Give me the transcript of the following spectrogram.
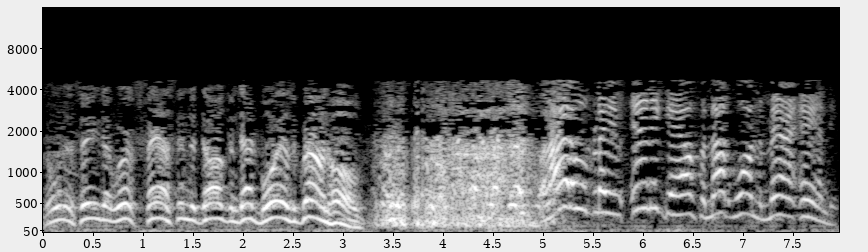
Don't only thing that works fast in the dog than that boy is a groundhog. Well, I don't blame any gal for not wanting to marry Andy.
